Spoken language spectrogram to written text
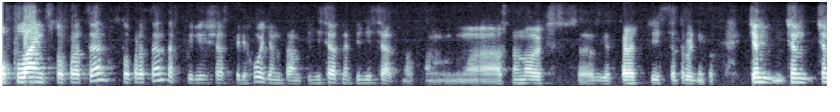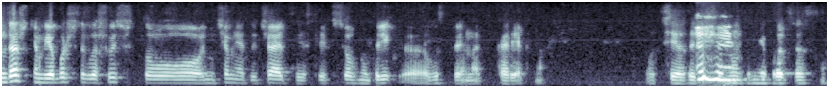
офлайн 100%, 100% сейчас переходим там 50 на 50, ну, там, основной где-то 50 сотрудников. Чем, чем, чем дальше, тем я больше соглашусь, что ничем не отличается, если все внутри э, выстроено корректно. Вот все эти внутренние процессы.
